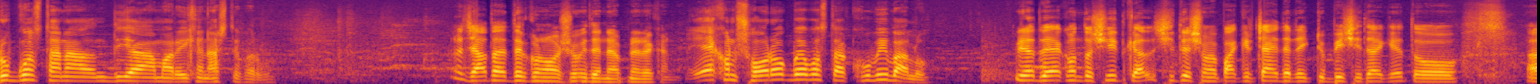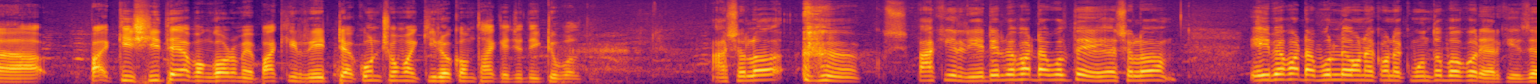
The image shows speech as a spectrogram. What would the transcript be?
রূপগঞ্জ থানা দিয়ে আমার এখানে আসতে পারব। যাতায়াতের কোনো অসুবিধা নেই আপনার এখানে? এখন সড়ক ব্যবস্থা খুবই ভালো। বিরাট এখন তো শীতকাল। শীতের সময় পাখির চাহিদাটা একটু বেশি থাকে, তো পাখি শীতে এবং গরমে পাখির রেটটা কোন সময় কীরকম থাকে, যদি একটু বলতেন? আসলে পাখির রেটের ব্যাপারটা বলতে, আসলে এই ব্যাপারটা বললে অনেক অনেক মন্তব্য করে আর কি, যে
